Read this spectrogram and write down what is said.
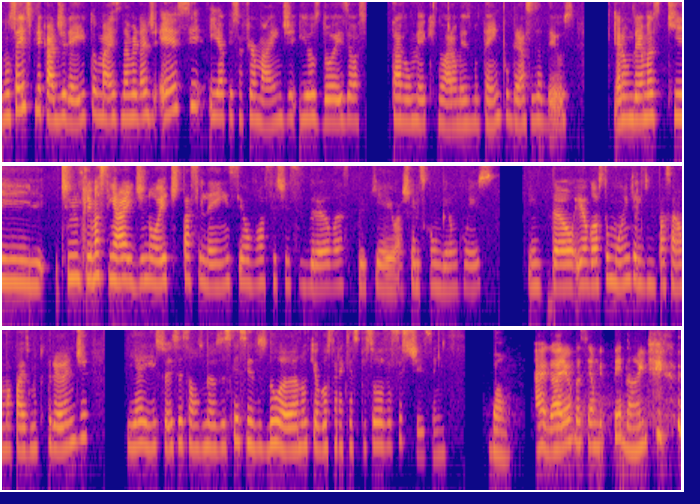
Não sei explicar direito, mas na verdade esse e a Peace of Your Mind, e os dois eu estavam meio que no ar ao mesmo tempo, graças a Deus. Eram dramas que tinham um clima assim, ai, de noite tá silêncio, eu vou assistir esses dramas, porque eu acho que eles combinam com isso. Então, eu gosto muito, eles me passaram uma paz muito grande. E é isso, esses são os meus esquecidos do ano que eu gostaria que as pessoas assistissem. Bom, agora eu vou ser muito pedante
